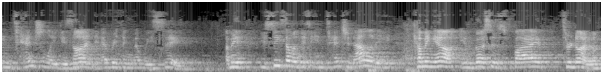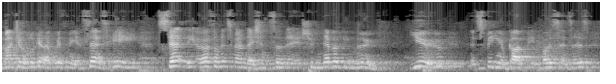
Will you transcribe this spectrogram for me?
intentionally designed everything that we see. I mean, you see some of this intentionality coming out in verses 5 through 9. And I invite you to look at it with me. It says, He set the earth on its foundation so that it should never be moved. You, and speaking of God in both senses,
